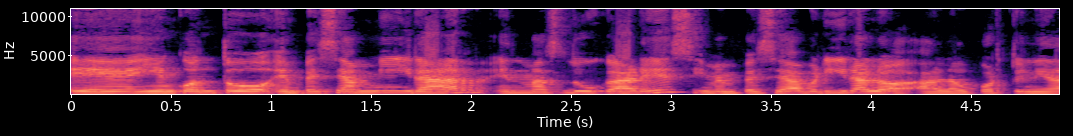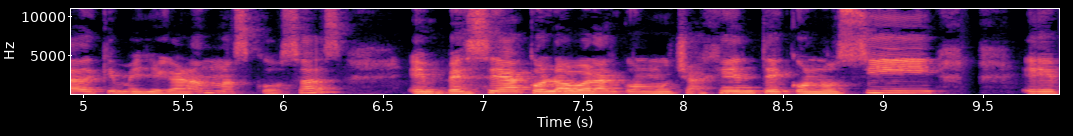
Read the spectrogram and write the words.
Eh, y en cuanto empecé a mirar en más lugares y me empecé a abrir a, a la oportunidad de que me llegaran más cosas, empecé a colaborar con mucha gente, conocí, eh,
